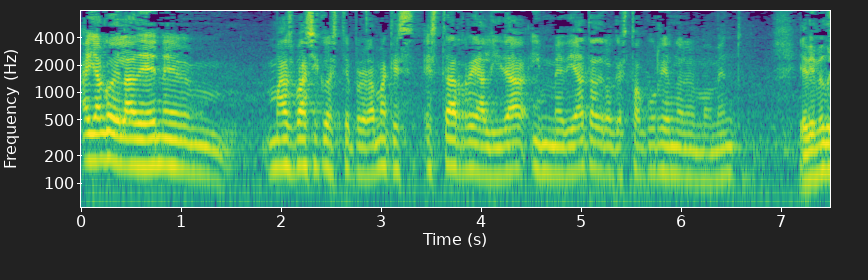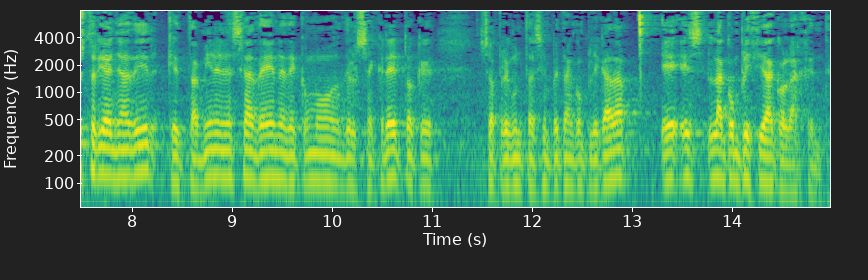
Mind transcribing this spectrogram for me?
hay algo del ADN más básico de este programa que es esta realidad inmediata de lo que está ocurriendo en el momento Y a mí me gustaría añadir que también en ese ADN de cómo, del secreto, que esa pregunta siempre tan complicada, eh, es la complicidad con la gente.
